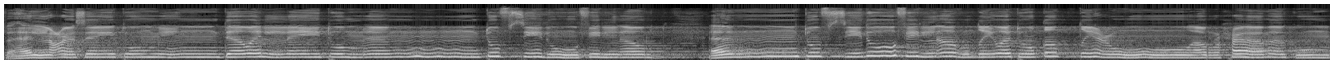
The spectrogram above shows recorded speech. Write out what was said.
فهل عسيتم إن توليتم أن تفسدوا في الأرض أن تفسدوا في الأرض وتقطعوا أرحامكم؟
